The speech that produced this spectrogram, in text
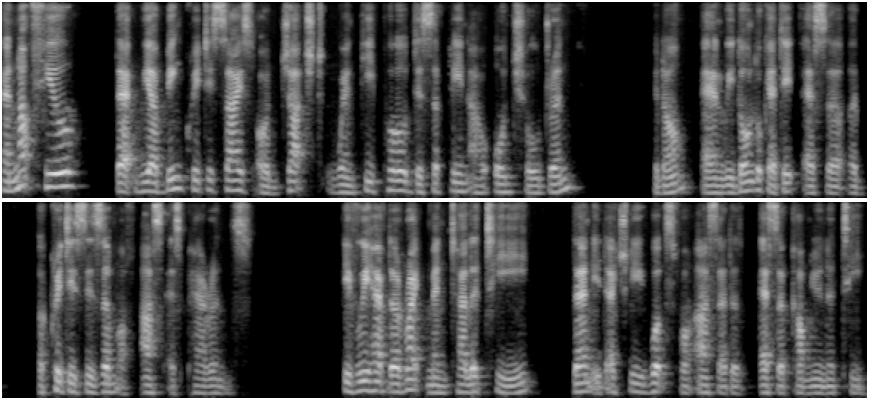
and not feel that we are being criticized or judged when people discipline our own children, you know, and we don't look at it as a, a, a criticism of us as parents. If we have the right mentality, then it actually works for us a, as a community.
